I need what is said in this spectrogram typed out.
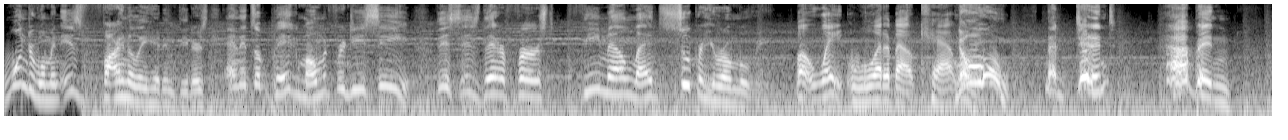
Wonder Woman is finally hitting theaters, and it's a big moment for DC. This is their first female led superhero movie. But wait, what about Catwoman? No! That didn't happen!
